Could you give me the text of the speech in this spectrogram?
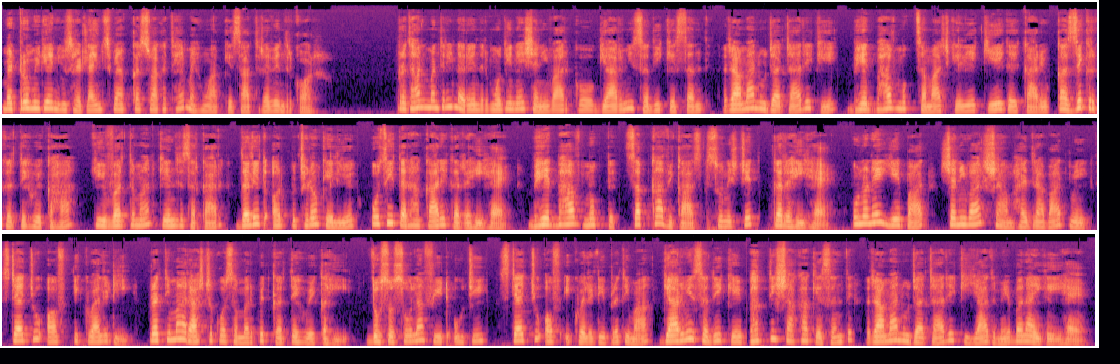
Metro media news headlines में आपका स्वागत है। मैं हूँ आपके साथ रविंद्र कौर। प्रधानमंत्री नरेंद्र मोदी ने शनिवार को 11वीं सदी के संत रामानुजाचार्य के भेदभाव मुक्त समाज के लिए किए गए कार्यों का ज़िक्र करते हुए कहा कि वर्तमान केंद्र सरकार दलित और पिछड़ों के लिए उसी तरह कार्य कर रही है। भेदभाव मुक्त सबका विकास सुनिश्चित कर रही है। उन्होंने ये बात शनिवार शाम हैदराबाद में स्टैचू ऑफ़ इक्वालिटी प्रतिमा राष्ट्र को समर्पित करते हुए कही। 216 फीट ऊँची स्टैचू ऑफ़ इक्वलिटी प्रतिमा 11वीं सदी के भक्ति शाखा के संत रामानुजाचार्य की याद में बनाई गई है।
